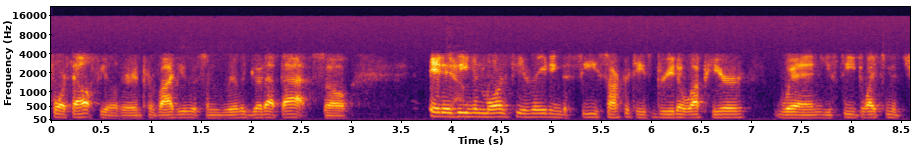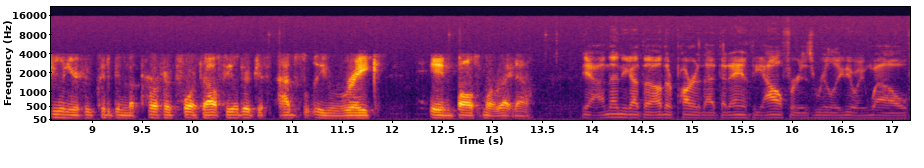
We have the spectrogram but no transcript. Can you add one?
fourth outfielder and provide you with some really good at bats. So it is Yeah. even more infuriating to see Socrates Brito up here when you see Dwight Smith Jr., who could have been the perfect fourth outfielder, just absolutely rake in Baltimore right now. Yeah, and then you got the other part of that that Anthony Alford is really doing well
